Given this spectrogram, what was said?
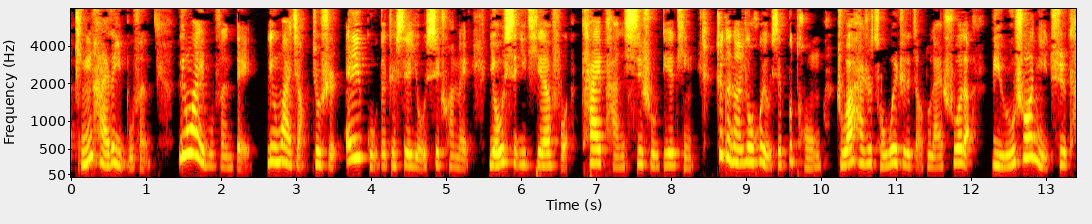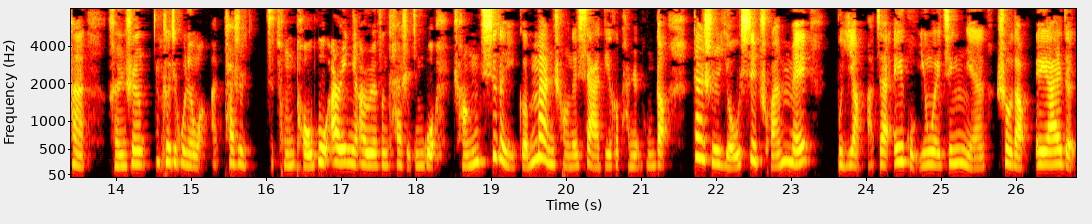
平台的一部分，另外一部分得。另外讲，就是 A 股的这些游戏传媒、游戏 ETF 开盘悉数跌停，这个呢又会有些不同，主要还是从位置的角度来说的。比如说你去看恒生科技互联网啊，它是从头部二一年二月份开始，经过长期的一个漫长的下跌和盘整通道，但是游戏传媒不一样啊，在 A 股，因为今年受到 AI 的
